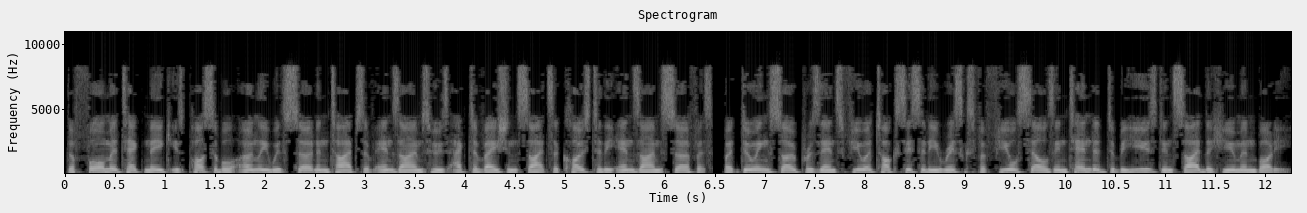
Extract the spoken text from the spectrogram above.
The former technique is possible only with certain types of enzymes whose activation sites are close to the enzyme's surface, but doing so presents fewer toxicity risks for fuel cells intended to be used inside the human body.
